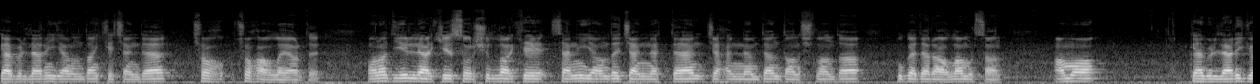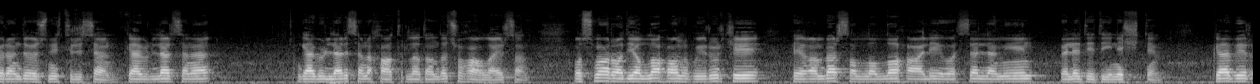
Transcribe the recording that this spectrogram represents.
qəbirlərin yanından keçəndə çox, çox ağlayardı. Ona deyirlər ki, soruşurlar ki, sənin yanında cənnətdən, cəhənnəmdən danışılanda bu qədər ağlamırsan. Amma qəbirləri görəndə özünü itirirsən. Qəbirlər sənə qəbirləri sənə xatırladanda çox ağlayırsan. Osman radiyallahu anh buyurur ki, Peyğəmbər sallallahu aleyhi və səlləmin belə dediyini eşitdim. Qəbir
